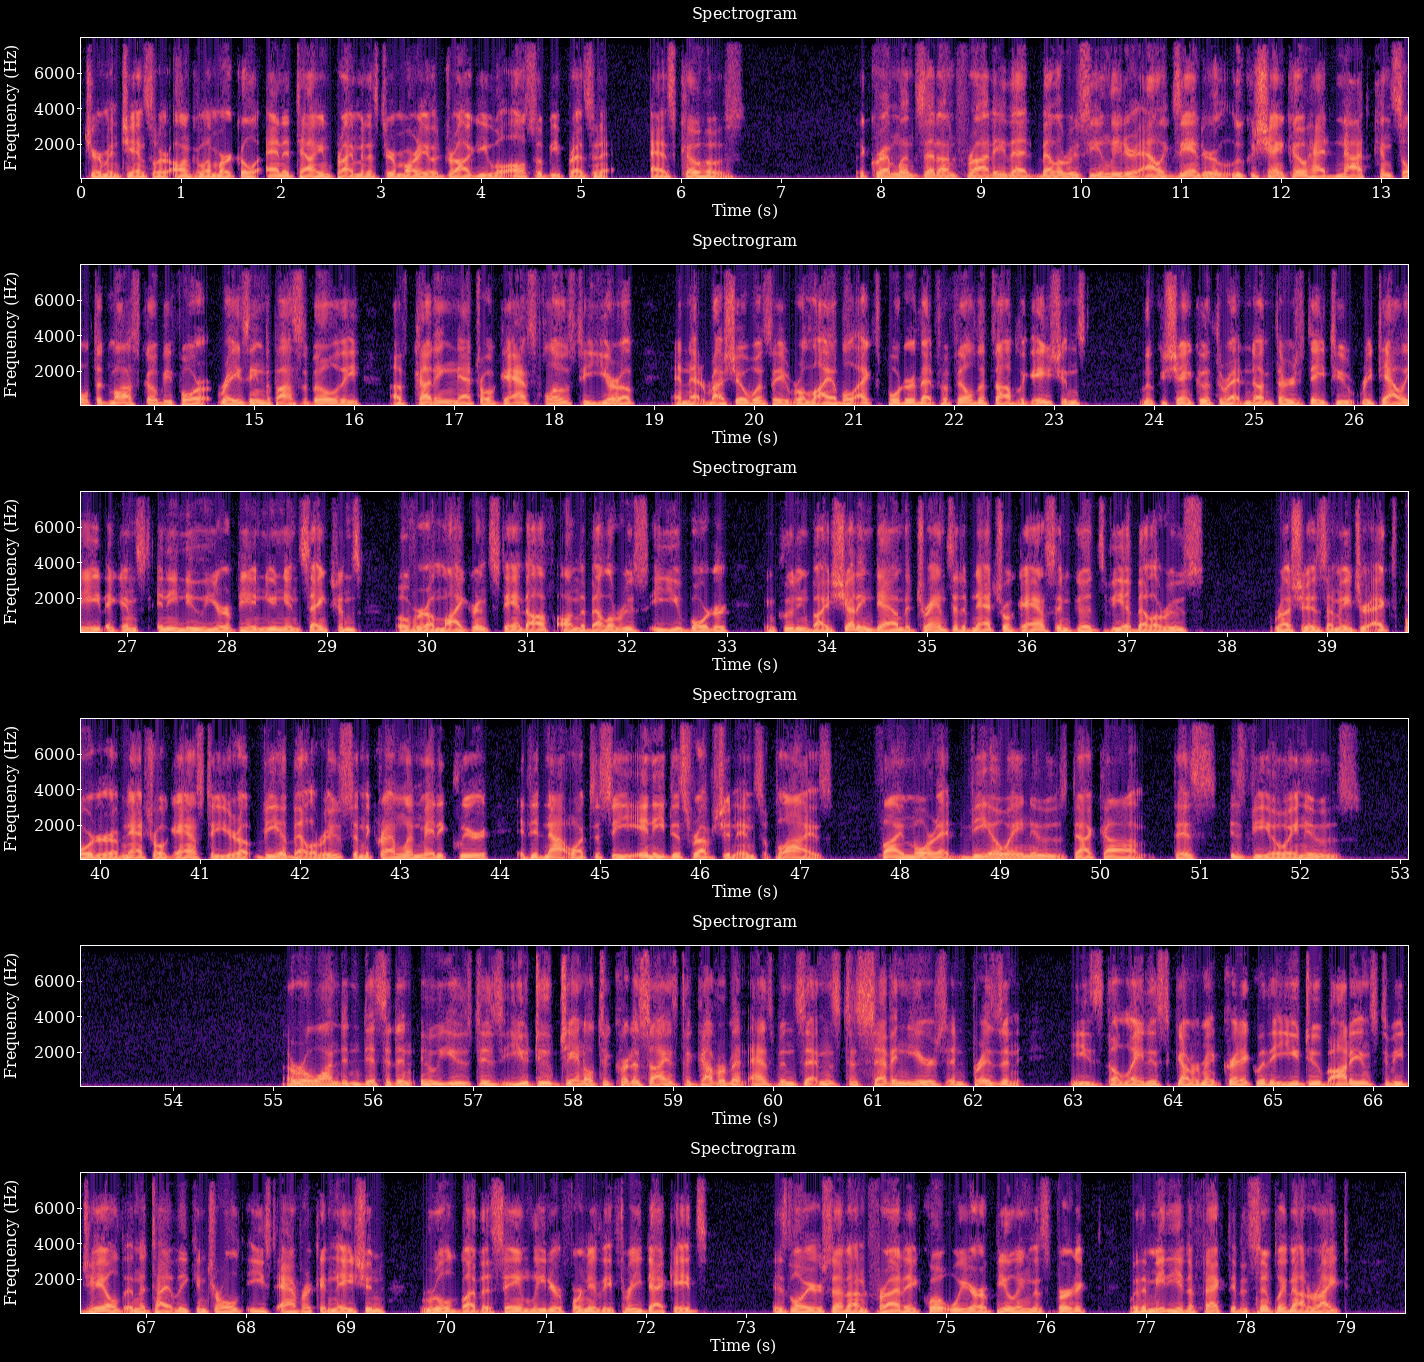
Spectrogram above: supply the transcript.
German Chancellor Angela Merkel and Italian Prime Minister Mario Draghi will also be present as co hosts. The Kremlin said on Friday that Belarusian leader Alexander Lukashenko had not consulted Moscow before raising the possibility of cutting natural gas flows to Europe and that Russia was a reliable exporter that fulfilled its obligations. Lukashenko threatened on Thursday to retaliate against any new European Union sanctions over a migrant standoff on the Belarus EU border, including by shutting down the transit of natural gas and goods via Belarus. Russia is a major exporter of natural gas to Europe via Belarus, and the Kremlin made it clear it did not want to see any disruption in supplies. Find more at voanews.com. This is VOA News. A Rwandan dissident who used his YouTube channel to criticize the government has been sentenced to seven years in prison. He's the latest government critic with a YouTube audience to be jailed in the tightly controlled East African nation, ruled by the same leader for nearly three decades. His lawyer said on Friday, quote, We are appealing this verdict with immediate effect. It is simply not right.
